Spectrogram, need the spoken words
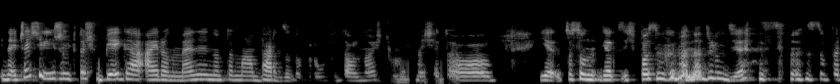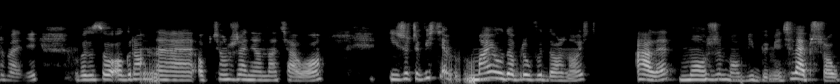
I najczęściej, jeżeli ktoś biega Ironmany, no to ma bardzo dobrą wydolność. Mówmy się, to, to są jacyś sposób chyba nadludzie, supermeni, bo to są ogromne obciążenia na ciało i rzeczywiście mają dobrą wydolność, ale może mogliby mieć lepszą.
